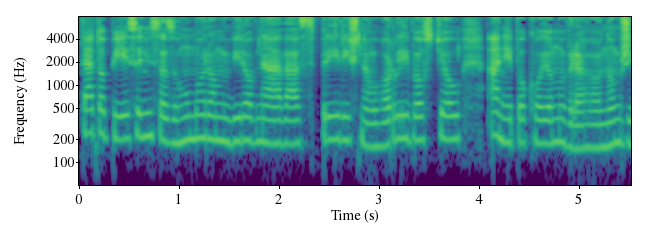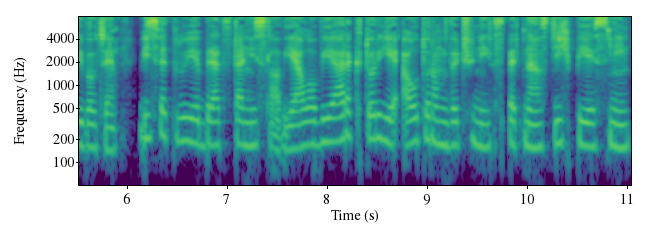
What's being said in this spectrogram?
Táto pieseň sa s humorom vyrovnáva s prílišnou horlivosťou a nepokojom v reholnom živote. Vysvetľuje brat Stanislav Jaloviar, ktorý je autorom väčšiny z 15 piesní.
